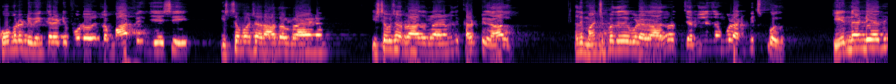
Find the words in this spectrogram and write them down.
కోమరెడ్డి వెంకరెడ్డి ఫోటో ఇట్లా మార్పింగ్ చేసి ఇష్టమచ్చిన రాతలు రాయడం ఇష్టమచ్చిన రాతలు రాయడం అనేది కరెక్ట్ కాదు. అది మంచి పద్ధతి కూడా కాదు. జర్నలిజం కూడా అనిపించుకోదు ఏందండి అది?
